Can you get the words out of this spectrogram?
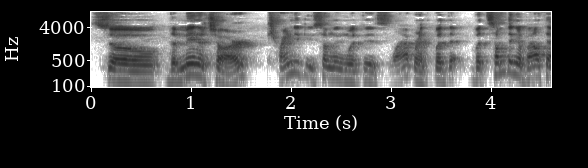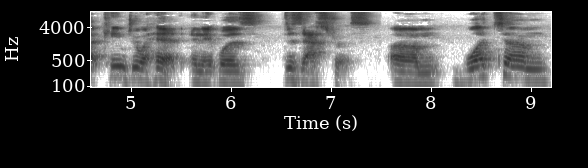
so the Minotaur trying to do something with this labyrinth, but th- but something about that came to a head, and it was disastrous. Um, what um,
